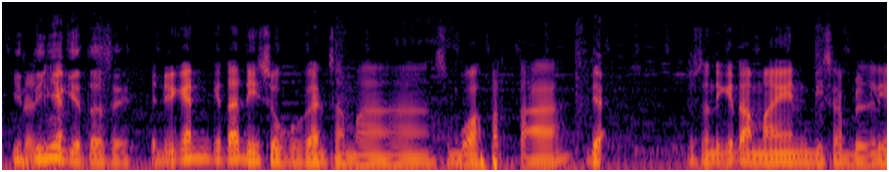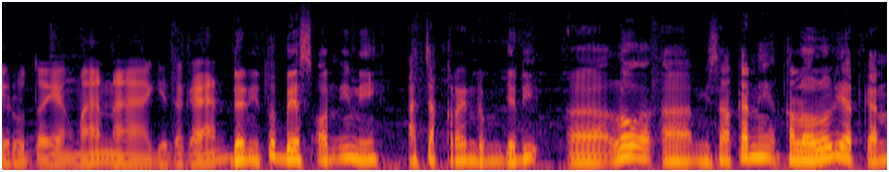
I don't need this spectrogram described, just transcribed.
Berarti Intinya kan- gitu sih. Jadi kan kita disuguhkan sama sebuah peta. Ya. Terus nanti kita main bisa beli rute yang mana gitu kan? Dan itu based on ini acak random. Jadi eh, lo eh, misalkan nih kalau lo lihat kan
